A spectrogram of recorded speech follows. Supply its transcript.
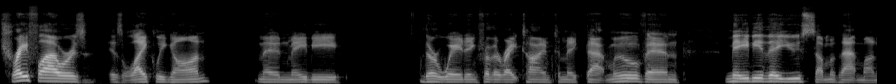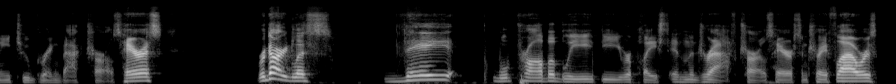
Trey Flowers is likely gone. And maybe they're waiting for the right time to make that move. And maybe they use some of that money to bring back Charles Harris. Regardless, they will probably be replaced in the draft. Charles Harris and Trey Flowers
